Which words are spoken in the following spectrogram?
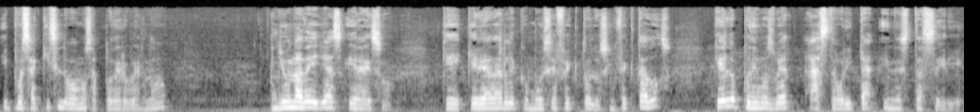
Y pues aquí sí lo vamos a poder ver, ¿no? Y una de ellas era eso que quería darle como ese efecto a los infectados, que lo pudimos ver hasta ahorita en esta serie.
